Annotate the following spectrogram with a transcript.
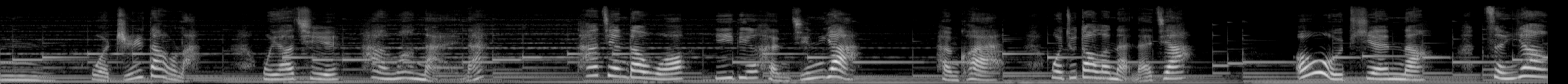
嗯，我知道了，我要去探望奶奶。她见到我一定很惊讶。很快我就到了奶奶家。哦，天哪！怎样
